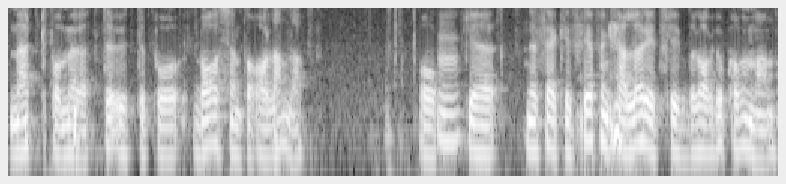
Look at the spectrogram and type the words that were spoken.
Mert på möte ute på basen på Arlanda. Och mm. eh, när säkerhetschefen kallar i ett flygbolag då kommer man.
